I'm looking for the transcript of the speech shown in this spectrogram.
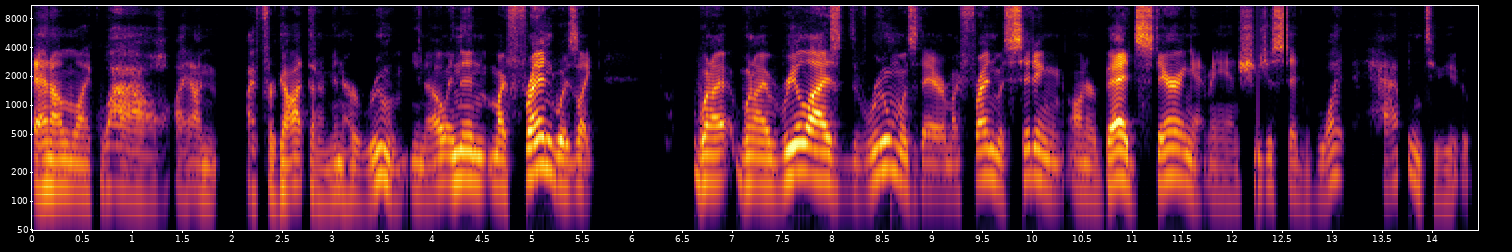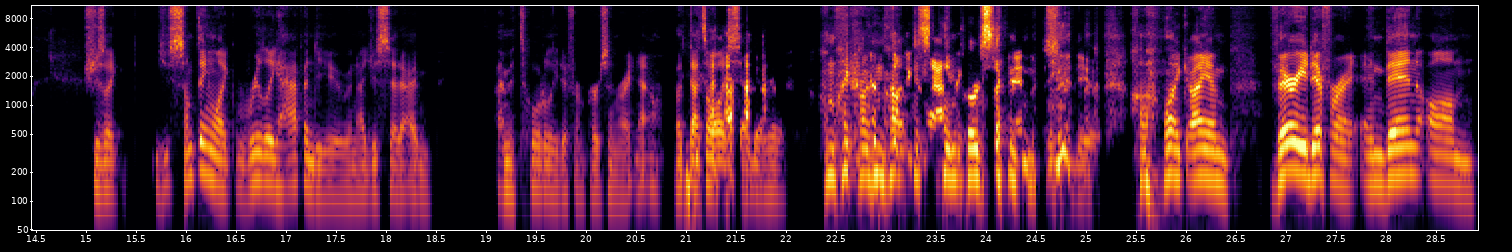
and i'm like wow I, i'm i forgot that i'm in her room you know and then my friend was like when i when i realized the room was there my friend was sitting on her bed staring at me and she just said what happened to you she's like something like really happened to you and i just said i'm I'm a totally different person right now. But that's all I said to her. I'm like, I'm not the same person. I'm like, I am very different. And then um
